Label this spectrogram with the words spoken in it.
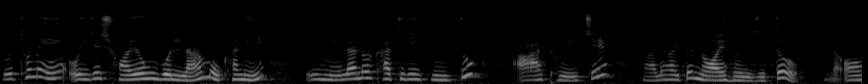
প্রথমে ওই যে স্বয়ং বললাম, ওখানে এই মেলানোর খাতিরেই কিন্তু আট হয়েছে, নাহলে হয়তো নয় হয়ে যেত। অং,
